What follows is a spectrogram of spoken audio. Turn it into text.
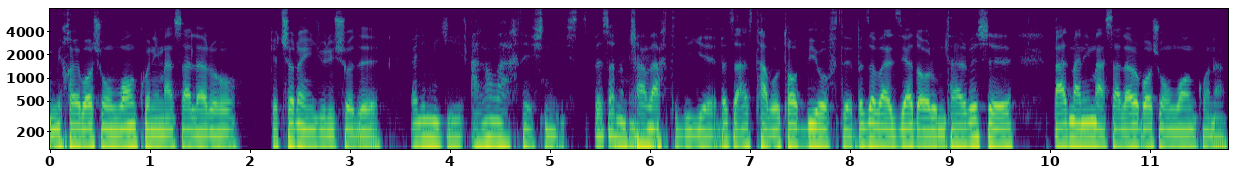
می‌خوای باش عنوان کنی مسئله رو؟ که چرا اینجوری شده؟ ولی میگی الان وقتش نیست. بذارم چند وقت دیگه. بذار از تب و تاب بیفته. بذار وضعیت آرومتر بشه. بعد من این مسئله رو باش عنوان کنم.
